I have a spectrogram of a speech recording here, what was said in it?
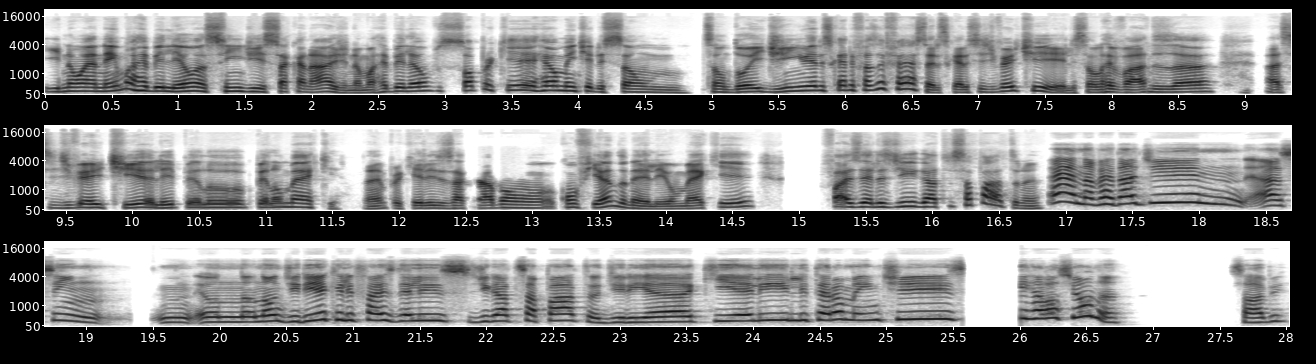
e não é nem uma rebelião, assim, de sacanagem, né? É uma rebelião só porque realmente eles são, são doidinhos e eles querem fazer festa, eles querem se se divertir, eles são levados a, a se divertir ali pelo, pelo Mac, né? Porque eles acabam confiando nele, o Mac faz eles de gato e sapato, né? É, na verdade, assim, eu não diria que ele faz deles de gato e sapato, eu diria que ele literalmente se relaciona, sabe?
